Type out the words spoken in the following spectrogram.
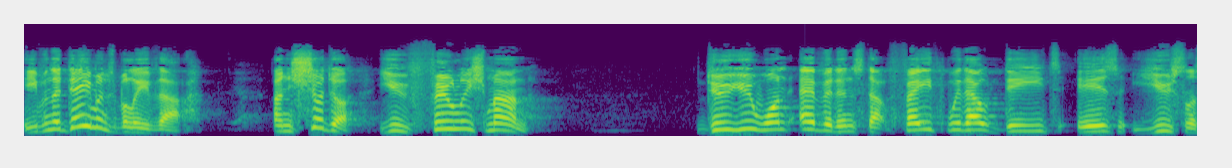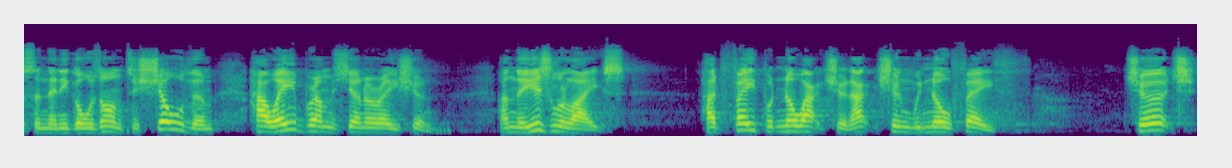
Even the demons believe that and shudder. You foolish man. Do you want evidence that faith without deeds is useless? And then he goes on to show them how Abraham's generation and the Israelites had faith but no action, action with no faith. Church,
